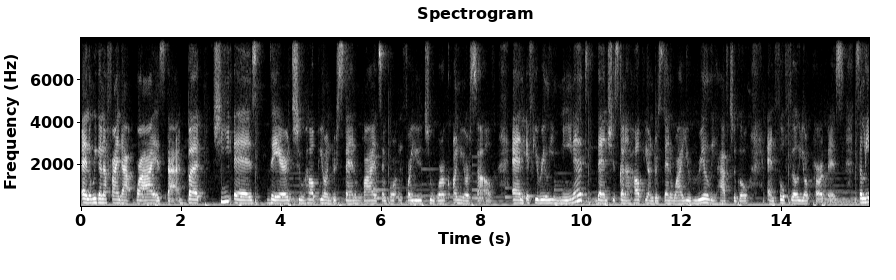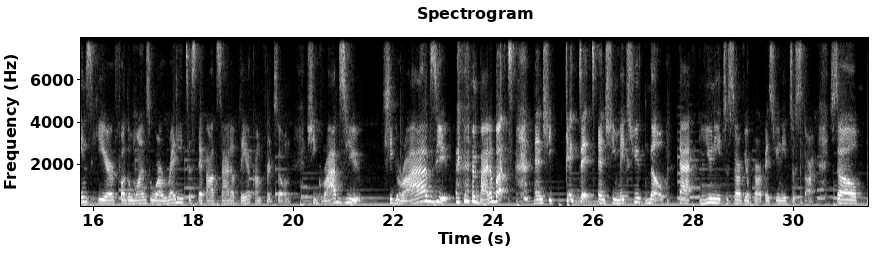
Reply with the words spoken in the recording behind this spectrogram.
And we're gonna find out why is that. But she is there to help you understand why it's important for you to work on yourself. And if you really mean it, then she's gonna help you understand why you really have to go and fulfill your purpose. Celine's here for the ones who are ready to step outside of their comfort zone. She grabs you she grabs you by the butt and she kicked it and she makes you know that you need to serve your purpose you need to start. So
